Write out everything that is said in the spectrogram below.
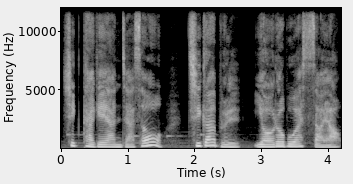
식탁에 앉아서 지갑을 열어보았어요.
